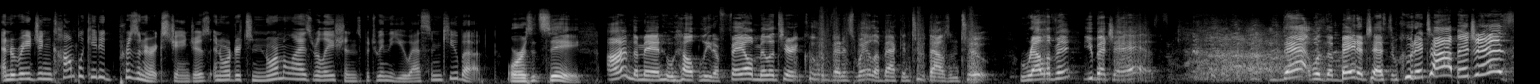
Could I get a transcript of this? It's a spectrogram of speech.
and arranging complicated prisoner exchanges in order to normalize relations between the U.S. and Cuba. Or is it C? I'm the man who helped lead a failed military coup in Venezuela back in 2002. Relevant? You bet your ass. That was the beta test of coup d'etat, bitches!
